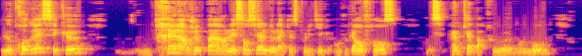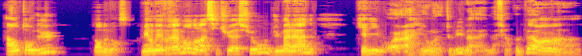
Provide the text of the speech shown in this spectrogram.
Le progrès, c'est que une très large part, l'essentiel de la classe politique, en tout cas en France, c'est pas le cas partout euh, dans le monde, a entendu d'ordonnance. Mais on est vraiment dans la situation du malade qui a dit le Toubi, bah, il m'a fait un peu peur. Hein.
